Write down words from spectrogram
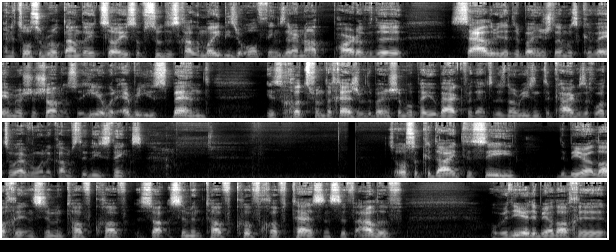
and it's also brought down the Heitzos of Sudis Chalamoy. These are all things that are not part of the salary that the Shalom was kavei Rosh Hashanah. So here, whatever you spend is chutz from the cheshav. The Shalom will pay you back for that. So there's no reason to kargzach whatsoever when it comes to these things. It's also kedai to see the Bir Alocha in Simon Tov Kuf Chav Tes and Sif Aleph. Over there, the Bir Alocha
